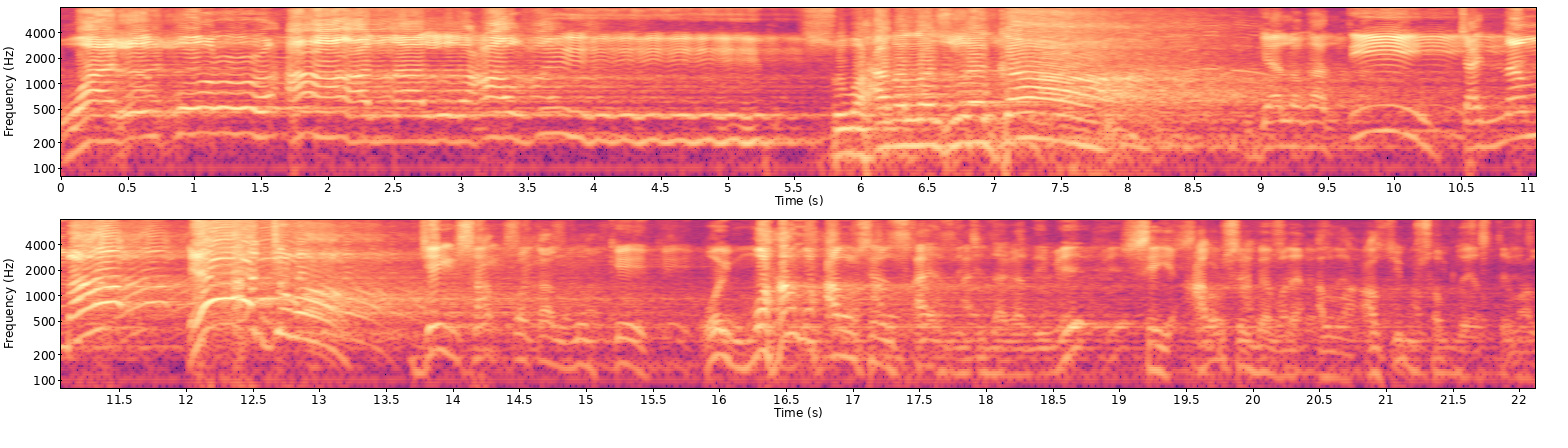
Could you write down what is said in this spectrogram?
والقرآن العظيم سبحان الله সুরাকা গেল গা তিন চার নাম্বার এ যুবক যেই সাত প্রকার লোককে ওই মহান আরসের ছায়ের নিচে জায়গা দিবে সেই আরসের ব্যাপারে আল্লাহ আসিম শব্দ ইস্তেমাল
